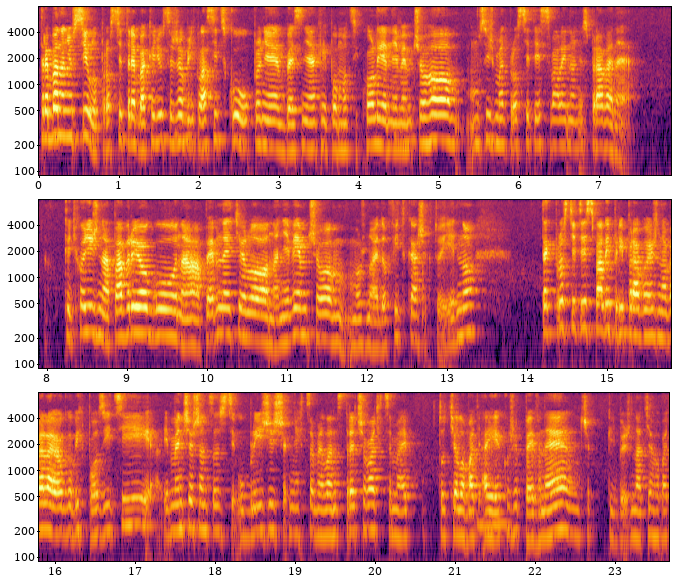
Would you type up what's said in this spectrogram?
treba na ňu silu, proste treba, keď ju chceš robiť klasickú, úplne bez nejakej pomoci kolien, neviem čoho, musíš mať proste tie svaly na ňu spravené. Keď chodíš na power jogu, na pevné telo, na neviem čo, možno aj do fitka, však to je jedno, tak proste tie svaly pripravuješ na veľa jogových pozícií, je menšia šanca, že si ublížiš, však nechceme len strečovať, chceme aj to telo mať aj mhm. akože pevné, že keď budeš naťahovať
